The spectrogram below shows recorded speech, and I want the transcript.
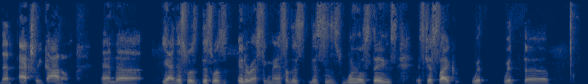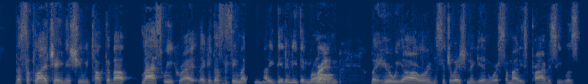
that actually got them. And uh, yeah, this was this was interesting, man. So this this is one of those things. It's just like with with uh, the supply chain issue we talked about last week, right? Like it doesn't seem like anybody did anything Right. wrong, but here we are. We're in a situation again where somebody's privacy was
